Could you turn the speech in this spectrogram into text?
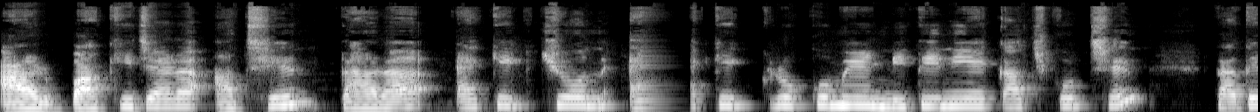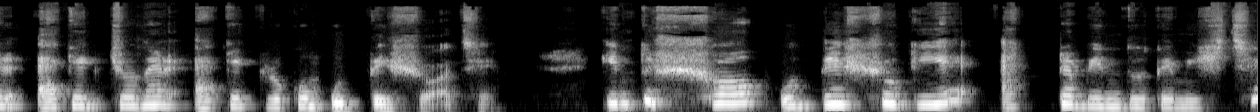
আর বাকি যারা আছেন তারা এক একজন এক এক রকমের নীতি নিয়ে কাজ করছেন। তাদের এক একজনের এক এক রকম উদ্দেশ্য আছে। কিন্তু সব উদ্দেশ্য গিয়ে একটা বিন্দুতে মিশছে,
